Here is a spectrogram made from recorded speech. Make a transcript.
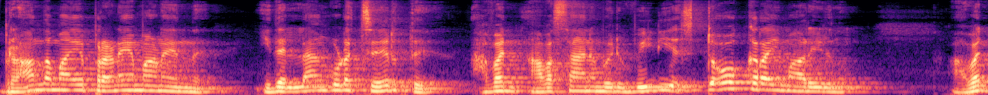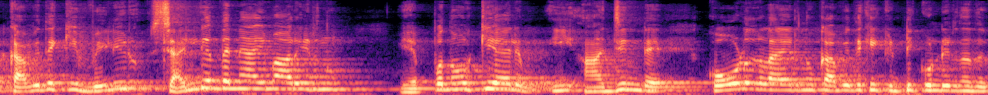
ഭ്രാന്തമായ പ്രണയമാണ് എന്ന്. ഇതെല്ലാം കൂടെ ചേർത്ത് അവൻ അവസാനം ഒരു വലിയ സ്റ്റോക്കറായി മാറിയിരുന്നു. അവൻ കവിതയ്ക്ക് വലിയൊരു ശല്യം തന്നെ ആയി മാറിയിരുന്നു. എപ്പോൾ നോക്കിയാലും ഈ അജിന്റെ കോളുകളായിരുന്നു കവിതയ്ക്ക് കിട്ടിക്കൊണ്ടിരുന്നത്.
